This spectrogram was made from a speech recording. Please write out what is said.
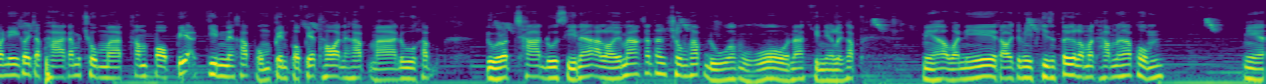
วันนี้ก็จะพาท่านผู้ชมมาทำปอเปี๊ยะกินนะครับ ผมเป็นปอเปี๊ยะทอดนะครับ มาดูครับ ดูรสชาติดูสีหน้าอร่อยมากครับท่านผู้ชมครับดูครับโอ้โหน่ากินอย่างเลยครับเนี่ยฮะวันนี้เราจะมีพรีเซนเตอร์เรามาทำนะครับ ผมเนี่ย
